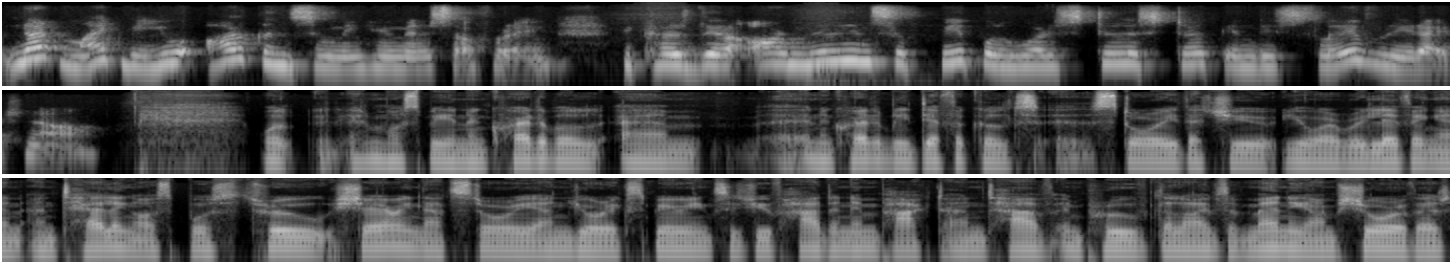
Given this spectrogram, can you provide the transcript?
not might be you are consuming human suffering because there are millions of people who are still stuck in this slavery right now. Well, it must be an incredible um, an incredibly difficult uh, story that you, you are reliving and, and telling us, but through sharing that story and your experiences, you've had an impact and have improved the lives of many, I'm sure of it.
